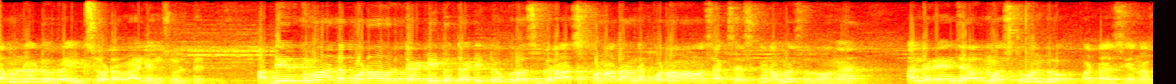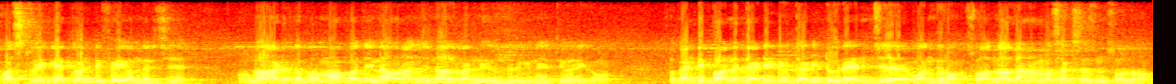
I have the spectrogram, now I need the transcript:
தமிழ்நாடு ரைட்ஸோட வேல்யூன்னு சொல்லிட்டு. அப்படி இருக்கும்போது அந்த படம் ஒரு thirty two thirty two crores cross பண்ணால் தான் அந்த படம் சக்ஸஸ்க்கு நம்ம சொல்லுவாங்க. அந்த ரேஞ்ச் ஆல்மோஸ்ட் வந்துடும் பட்டாசு. ஏன்னா ஃபர்ஸ்ட் வீக்கே டுவெண்ட்டி ஃபைவ் வந்துருச்சு. இன்னும் அதுக்கப்புறமா பார்த்தீங்கன்னா ஒரு அஞ்சு நாள் ரன் இருந்திருக்கு நேற்று வரைக்கும். ஸோ கண்டிப்பாக அந்த thirty two thirty two range வந்துடும் ஸோ அதனால தான் நம்ம சக்ஸஸ்ன்னு சொல்கிறோம்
